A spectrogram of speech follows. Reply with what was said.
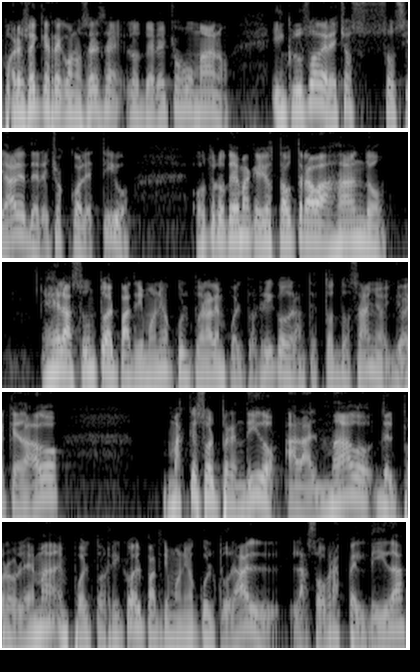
Por eso hay que reconocerse los derechos humanos, incluso derechos sociales, derechos colectivos. Otro tema que yo he estado trabajando es el asunto del patrimonio cultural en Puerto Rico durante estos dos años. Yo he quedado más que sorprendido, alarmado del problema en Puerto Rico del patrimonio cultural, las obras perdidas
